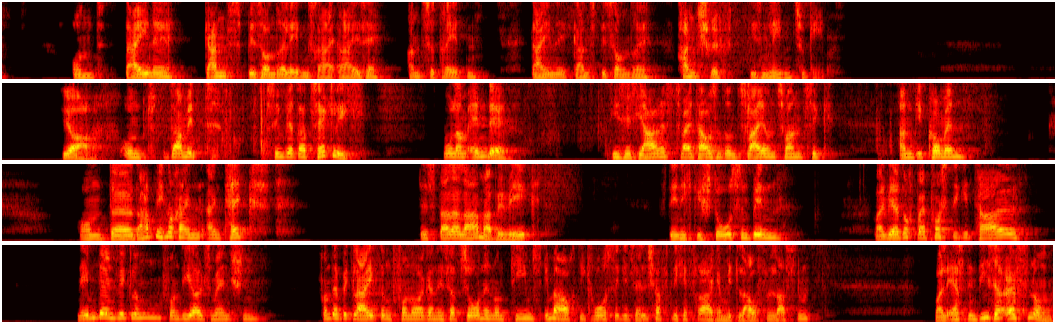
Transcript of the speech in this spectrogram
und deine ganz besondere Lebensreise anzutreten, deine ganz besondere Handschrift diesem Leben zu geben. Ja, und damit sind wir tatsächlich wohl am Ende dieses Jahres 2022 angekommen. Und äh, da hat mich noch ein, ein Text des Dalai Lama bewegt, auf den ich gestoßen bin, weil wir ja doch bei Postdigital neben der Entwicklung von dir als Menschen, von der Begleitung von Organisationen und Teams immer auch die große gesellschaftliche Frage mitlaufen lassen, weil erst in dieser Öffnung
